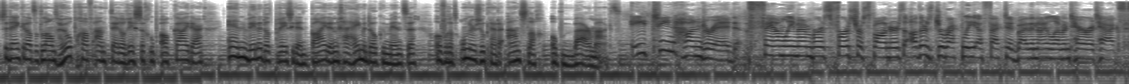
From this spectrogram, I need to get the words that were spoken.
Ze denken dat het land hulp gaf aan terroristengroep Al-Qaeda en willen dat president Biden geheime documenten over het onderzoek naar de aanslag openbaar maakt. 1,800 family members, first responders, others directly affected by the 9 11 terror attacks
